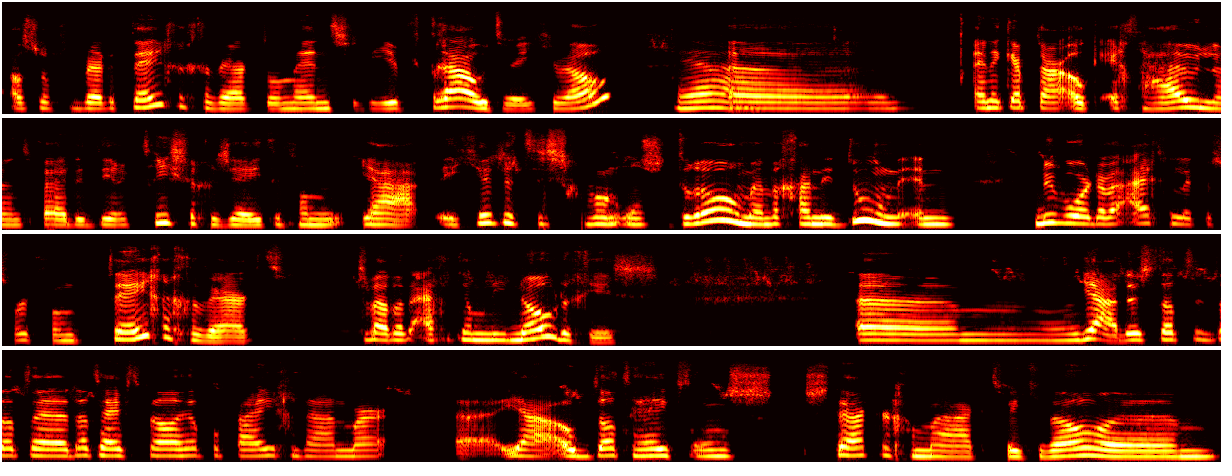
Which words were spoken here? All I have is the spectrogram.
Alsof we werden tegengewerkt door mensen die je vertrouwt, weet je wel. Ja. Uh, en ik heb daar ook echt huilend bij de directrice gezeten van, ja, weet je, dit is gewoon onze droom en we gaan dit doen. En nu worden we eigenlijk een soort van tegengewerkt, terwijl dat eigenlijk helemaal niet nodig is. Um, ja, dus dat, dat, uh, dat heeft wel heel veel pijn gedaan. Maar uh, ja, ook dat heeft ons sterker gemaakt, weet je wel. Um,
